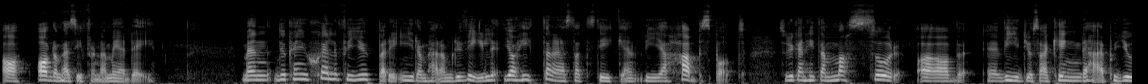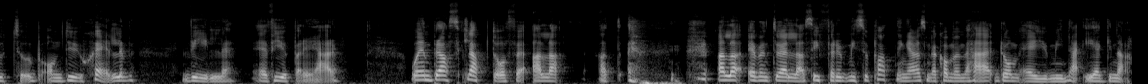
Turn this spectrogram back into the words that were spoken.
ja, av de här siffrorna med dig. Men du kan ju själv fördjupa dig i de här om du vill. Jag hittar den här statistiken via HubSpot, så du kan hitta massor av eh, videos kring det här på Youtube om du själv vill eh, fördjupa dig i det här. Och en brasklapp då för alla att alla eventuella siffermissuppfattningar som jag kommer med här, de är ju mina egna.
